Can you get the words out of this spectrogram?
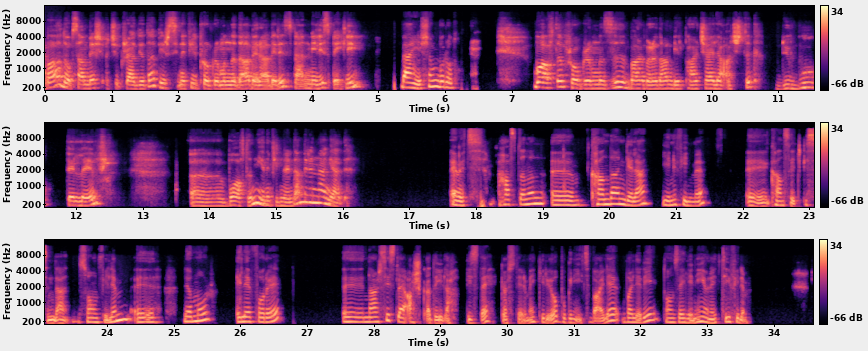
Merhaba, 95 Açık Radyo'da bir sinefil programında daha beraberiz. Ben Melis Behlil. Ben Yeşim Burul. Bu hafta programımızı Barbara'dan bir parçayla açtık. Du bout de lèvres. Ee, bu haftanın yeni filmlerinden birinden geldi. Evet, haftanın e, Kan'dan gelen yeni filmi. E, kan seçkisinden son film. E, L'amour et les forêts e, Narsis'le Aşk adıyla bizde gösterime giriyor. Bugün itibariyle Valeri Donzelli'nin yönettiği film.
